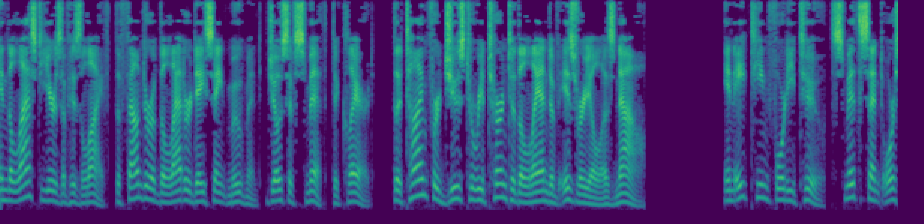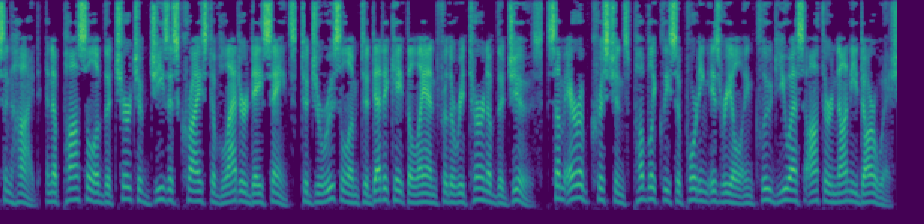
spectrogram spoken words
In the last years of his life, the founder of the Latter-day Saint movement, Joseph Smith, declared, "...the time for Jews to return to the land of Israel is now." In 1842, Smith sent Orson Hyde, an apostle of The Church of Jesus Christ of Latter-day Saints, to Jerusalem to dedicate the land for the return of the Jews. Some Arab Christians publicly supporting Israel include U.S. author Nonie Darwish,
